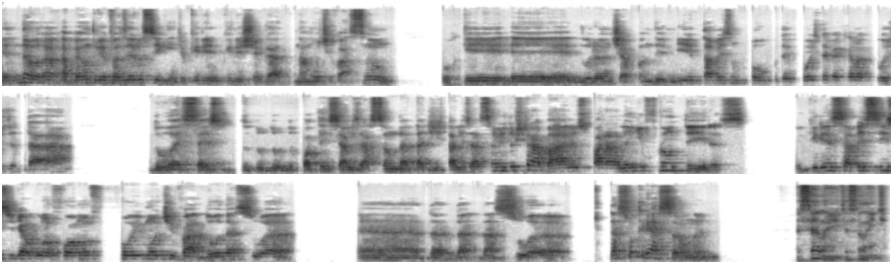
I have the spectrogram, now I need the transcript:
É, Não, a, a pergunta que eu ia fazer era o seguinte: eu queria, eu queria chegar na motivação, porque é, durante a pandemia, talvez um pouco depois, teve aquela coisa da, do excesso, do, do- do potencialização da, da digitalização e dos trabalhos para além de fronteiras. Eu queria saber se isso, de alguma forma, foi motivador da sua, é, da, da, da sua, da sua criação, né? Excelente, excelente.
